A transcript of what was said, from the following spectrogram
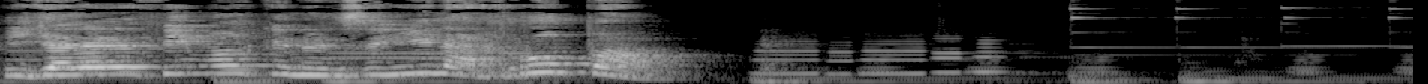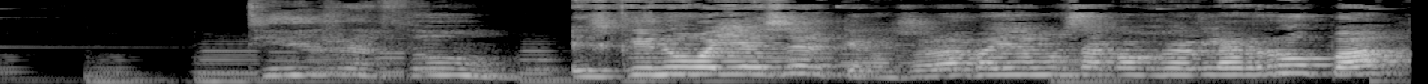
y ya le decimos que nos enseñe la ropa. Tienes razón, es que no vaya a ser que nosotras vayamos a coger la ropa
